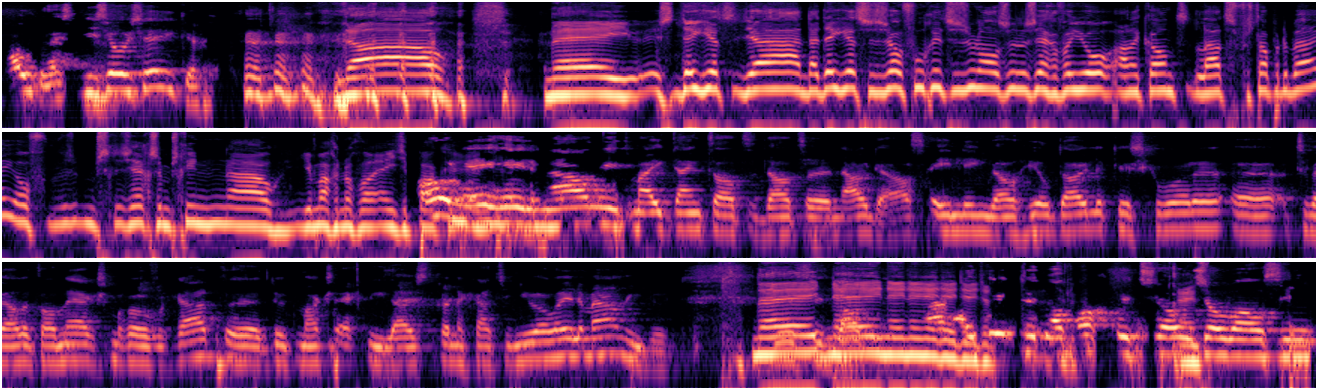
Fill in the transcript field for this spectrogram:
Oh, dat is niet zo zeker. nou, nee. Is, denk, je dat, ja, nou, denk je dat ze zo vroeg in het seizoen al zullen zeggen van... joh, aan de kant, laat ze Verstappen erbij? Of misschien zeggen ze misschien, nou, je mag er nog wel eentje pakken. Oh nee, helemaal niet. Maar ik denk dat, dat uh, nou, als één ding wel heel duidelijk is geworden... Uh, terwijl het al nergens meer over gaat... Uh, doet Max echt niet luisteren. Dan gaat hij nu al helemaal niet doen. Nee, dus, nee, nee, nee, nee, nee, nee. Dat, dan mag het zo, zoals in...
